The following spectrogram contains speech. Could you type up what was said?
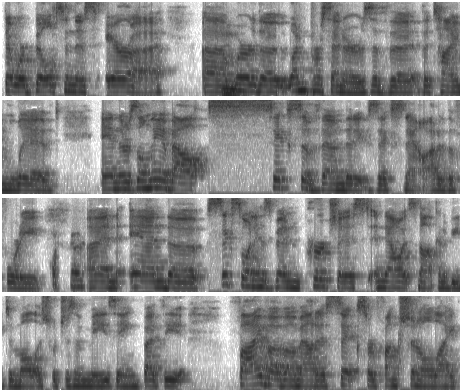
that were built in this era uh, where the one percenters of the, the time lived. And there's only about six of them that exist now out of the 40 and and the sixth one has been purchased and now it's not going to be demolished which is amazing. But the five of them out of six are functional like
